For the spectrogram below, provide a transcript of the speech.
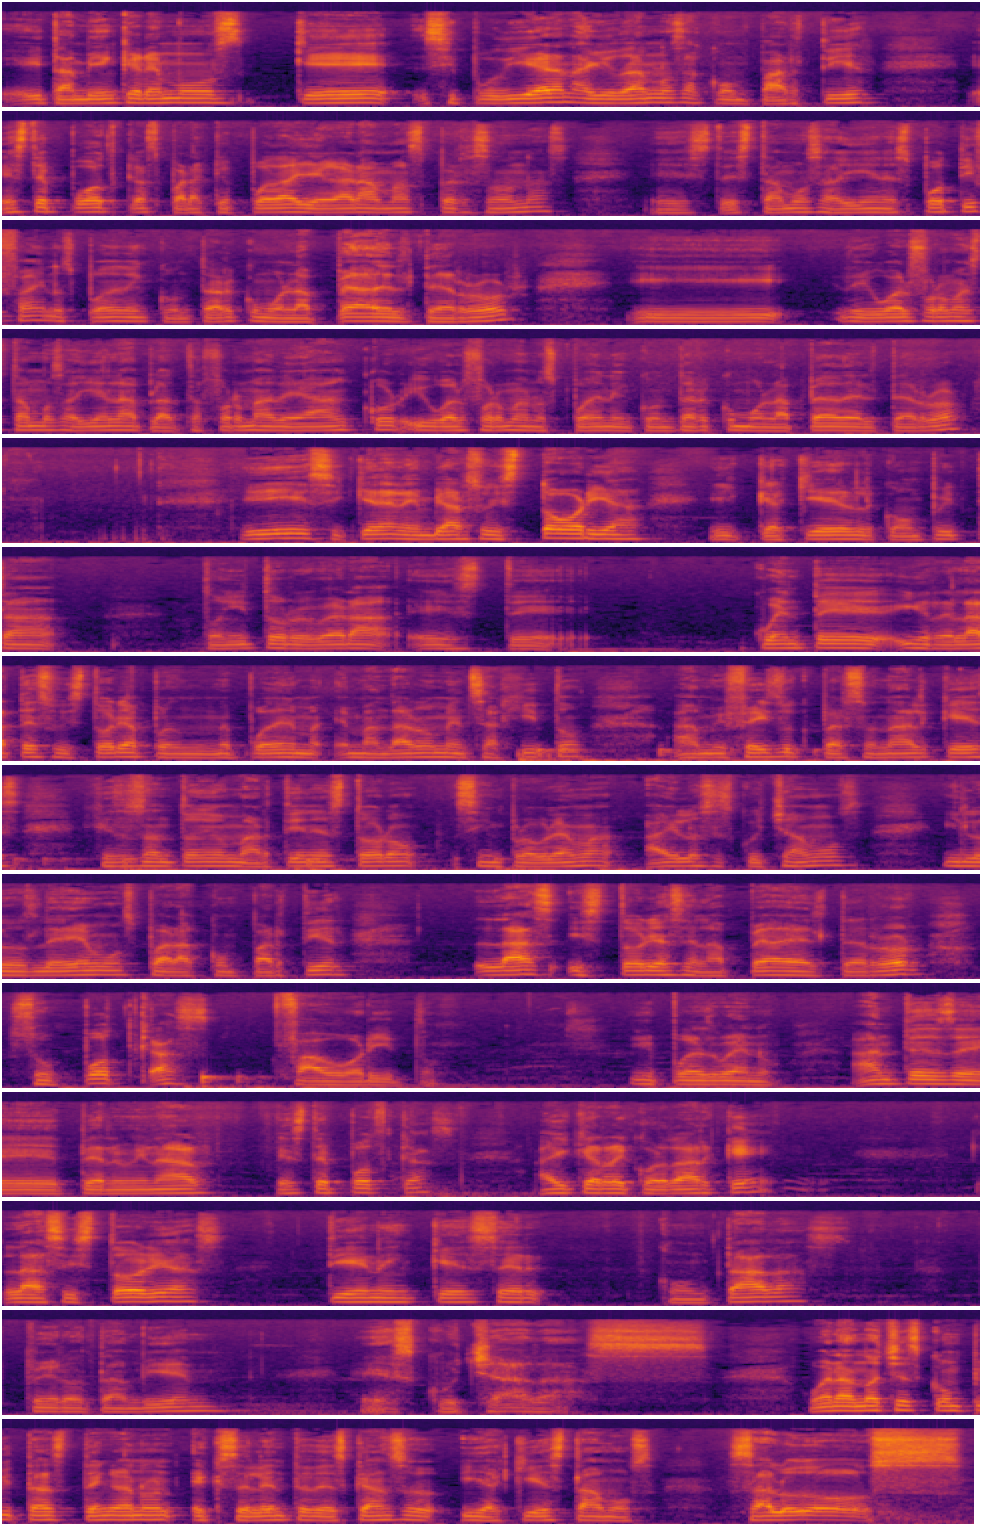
y también queremos que si pudieran ayudarnos a compartir este podcast para que pueda llegar a más personas. Este, estamos ahí en Spotify, nos pueden encontrar como la peda del terror y de igual forma estamos ahí en la plataforma de Anchor, igual forma nos pueden encontrar como la peda del terror. Y si quieren enviar su historia y que aquí el compita Toñito Rivera este cuente y relate su historia, pues me pueden mandar un mensajito a mi Facebook personal que es Jesús Antonio Martínez Toro, sin problema, ahí los escuchamos y los leemos para compartir las historias en la peda del terror, su podcast favorito. Y pues bueno, antes de terminar este podcast, hay que recordar que las historias tienen que ser contadas, pero también escuchadas. Buenas noches, compitas. Tengan un excelente descanso y aquí estamos. Saludos.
